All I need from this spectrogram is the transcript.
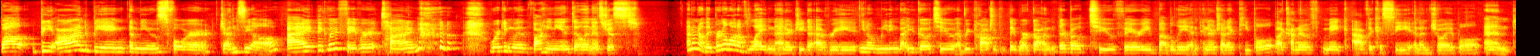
well, beyond being the muse for Gen Zeal, I think my favorite time working with Vahini and Dylan is just I don't know, they bring a lot of light and energy to every, you know, meeting that you go to, every project that they work on. They're both two very bubbly and energetic people that kind of make advocacy an enjoyable and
